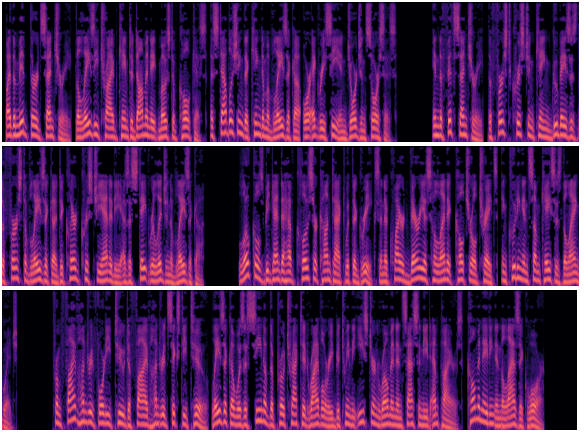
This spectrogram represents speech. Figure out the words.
By the mid-3rd century, the Lazi tribe came to dominate most of Colchis, establishing the kingdom of Lazica or Egrisi in Georgian sources. In the 5th century, the first Christian king Gubazes I of Lazica declared Christianity as a state religion of Lazica. Locals began to have closer contact with the Greeks and acquired various Hellenic cultural traits, including in some cases the language. From 542 to 562, Lazica was a scene of the protracted rivalry between the Eastern Roman and Sassanid empires, culminating in the Lazic War.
